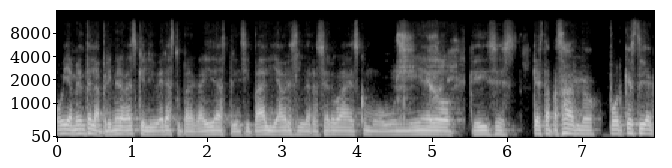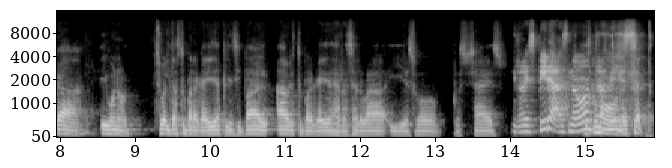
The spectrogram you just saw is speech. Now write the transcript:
Obviamente la primera vez que liberas tu paracaídas principal y abres el de reserva es como un miedo que dices, ¿qué está pasando? ¿Por qué estoy acá? Y bueno, sueltas tu paracaídas principal, abres tu paracaídas de reserva y eso pues ya es... Y respiras, ¿no? Es como reset.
